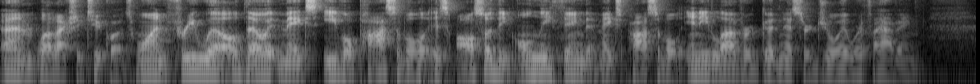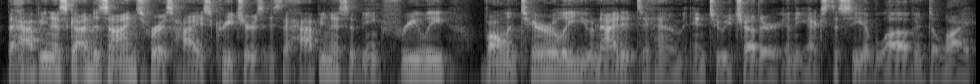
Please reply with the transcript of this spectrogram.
Um, well, actually, two quotes. One, free will, though it makes evil possible, is also the only thing that makes possible any love or goodness or joy worth having. The happiness God designs for his highest creatures is the happiness of being freely, voluntarily united to him and to each other in the ecstasy of love and delight,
